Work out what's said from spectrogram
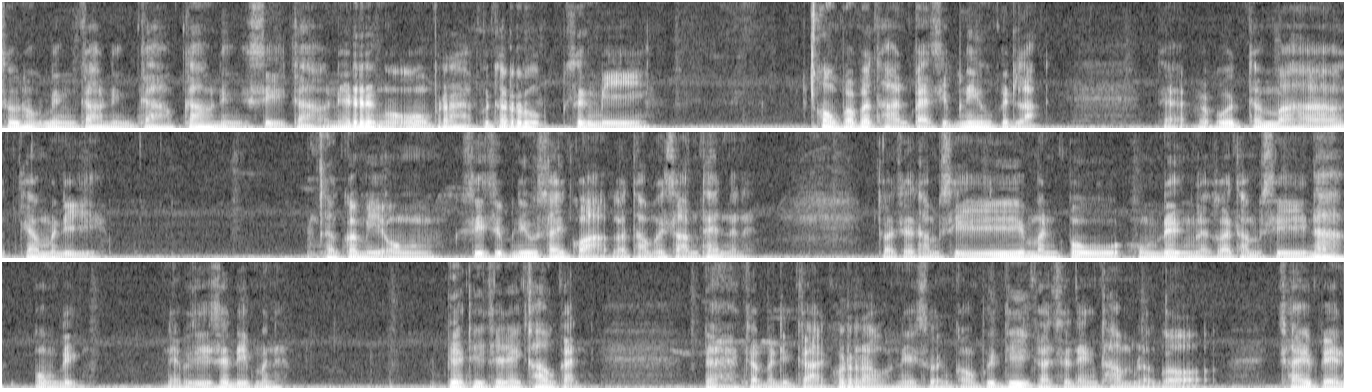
0 6 1 9 1 9 9 1 4 9 ในเรื่องขององค์พระพุทธรูป ซึ่งมีองค์พระประธาน 80 นิ้วเป็นหลักนะพระพุทธมหาแก้วมณี แล้วก็มีองค์ 40 นิ้วซ้ายขวาก็ทำไว้ 3 แท่นนะนะก็จะทำสีมันปูองค์ดึง แล้วก็ทำสีนาคองค์ดึงในยเป็นสีสดิบมันนะเพื่อที่จะได้เข้ากันนะกับบรรยากาศของเราในส่วนของพื้นที่การแสดงธรรมแล้วก็ใช้เป็น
